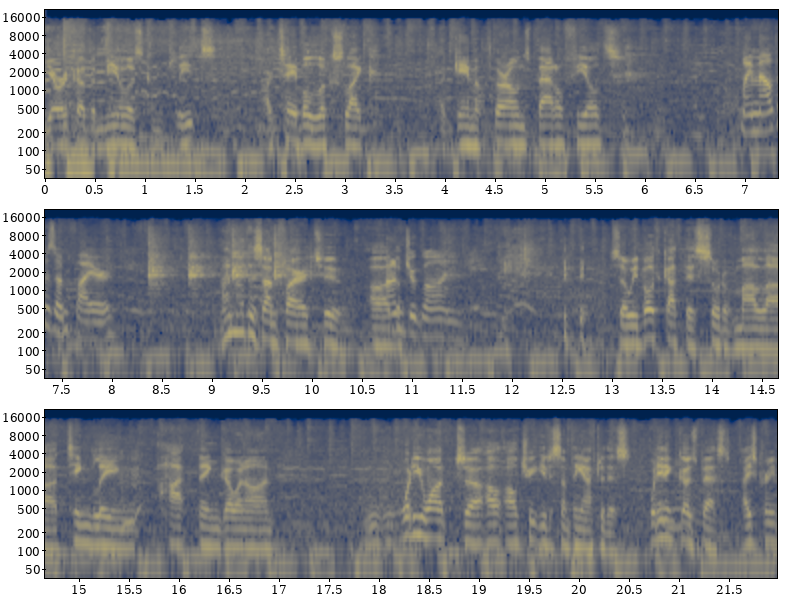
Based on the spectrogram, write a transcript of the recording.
Yerika, the meal is complete. Our table looks like a Game of Thrones battlefield. My mouth is on fire. My mouth is on fire too. Uh, I'm the- dragon. so we both got this sort of mala, tingling, Mm-hmm. hot thing going on. What do you want? Uh, I'll, I'll treat you to something after this. What do you think goes best? Ice cream?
